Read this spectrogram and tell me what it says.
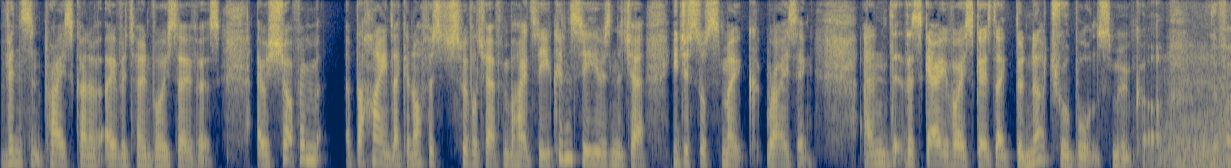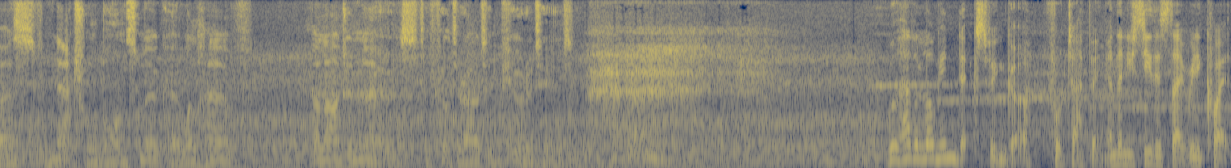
Vincent Price kind of overtone voiceovers. It was shot from behind, like an office swivel chair from behind, so you couldn't see who was in the chair. You just saw smoke rising, and the scary voice goes like, "The natural born smoker." The first natural born smoker will have a larger nose to filter out impurities. We'll have a long index finger for tapping, and then you see this like really quite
